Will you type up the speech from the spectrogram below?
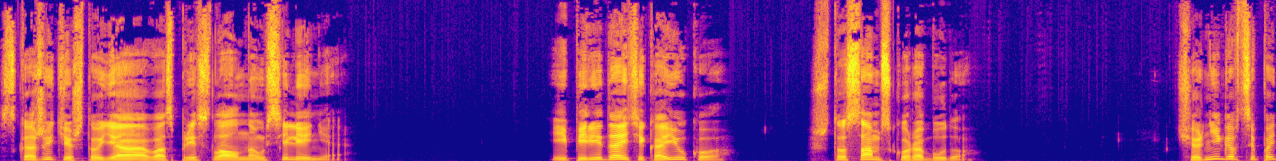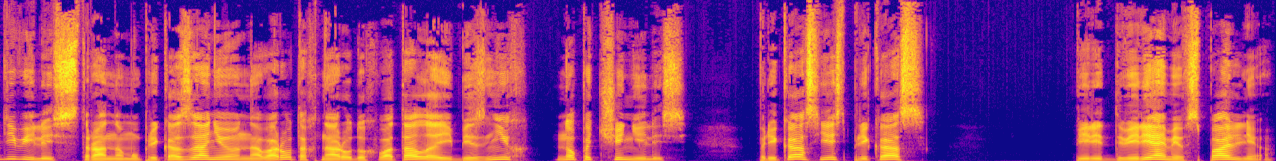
Скажите, что я вас прислал на усиление». И передайте каюку, что сам скоро буду». Черниговцы подивились странному приказанию, на воротах народу хватало и без них, но подчинились. Приказ есть приказ. Перед дверями в спальню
